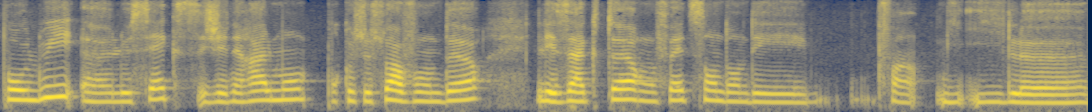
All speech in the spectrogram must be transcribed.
Pour lui, euh, le sexe, généralement, pour que ce soit vendeur, les acteurs, en fait, sont dans des... Enfin, ils, euh,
